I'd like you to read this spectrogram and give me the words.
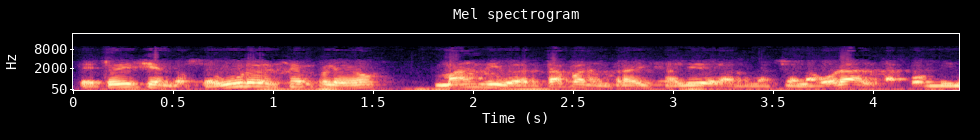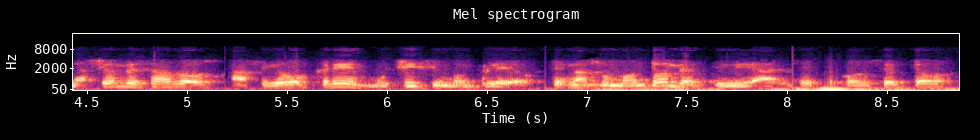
Te estoy diciendo, seguro de desempleo, más libertad para entrar y salir de la relación laboral. La combinación de esas dos hace que vos crees muchísimo empleo, tengas un montón de actividades. Este concepto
